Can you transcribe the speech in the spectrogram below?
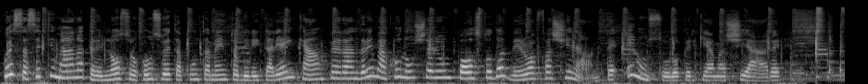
Questa settimana per il nostro consueto appuntamento dell'Italia in Camper andremo a conoscere un posto davvero affascinante e non solo per chi ama sciare.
